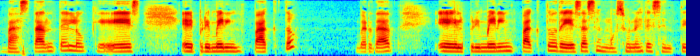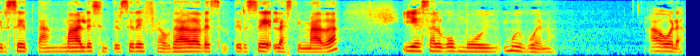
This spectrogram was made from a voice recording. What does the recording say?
bastante lo que es el primer impacto, ¿verdad? El primer impacto de esas emociones de sentirse tan mal, de sentirse defraudada, de sentirse lastimada. Y es algo muy, muy bueno. Ahora,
